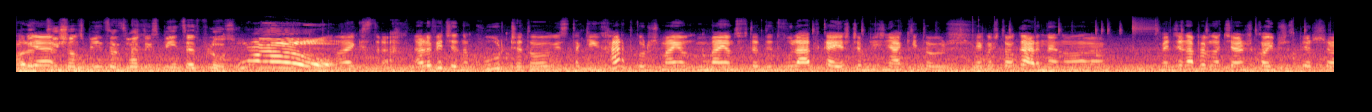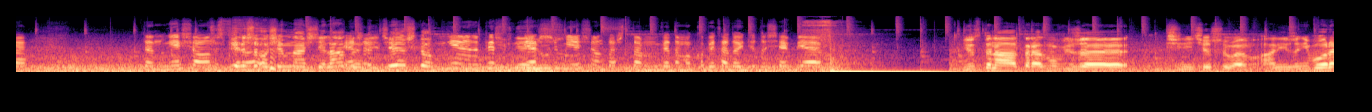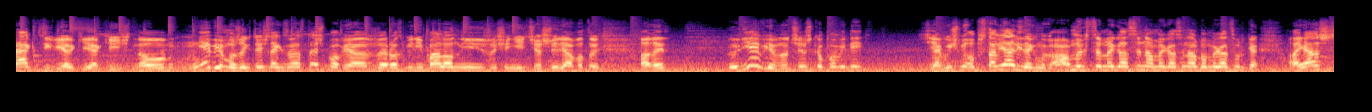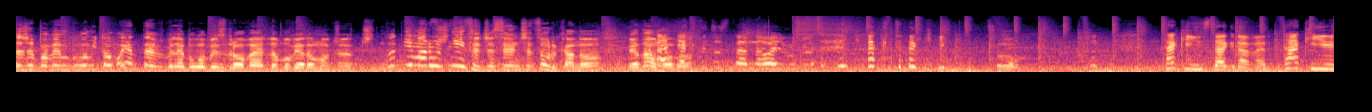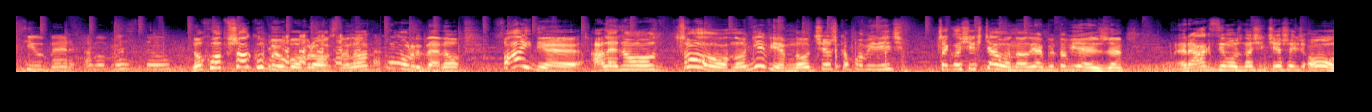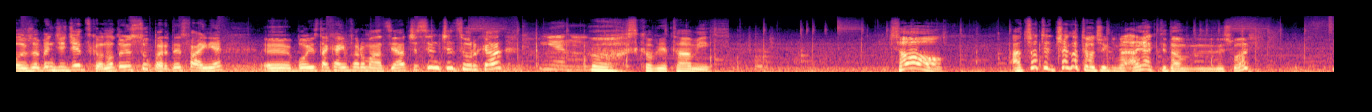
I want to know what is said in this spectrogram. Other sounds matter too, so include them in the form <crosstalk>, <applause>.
Ale drugie... 1500 zł z 500 plus. Wow! No ekstra. Ale wiecie, no kurczę, to jest taki hardcore, już mają, mając wtedy dwulatkę, jeszcze bliźniaki, to już jakoś to ogarnę, no ale będzie na pewno ciężko i przez pierwsze ten miesiąc... Przez pierwsze to- 18 lat Pierwsze- będzie ciężko. Nie, no pierwszy, pierwszy miesiąc, aż tam wiadomo, kobieta dojdzie do siebie. Justyna teraz mówi, że się nie cieszyłem, ani że nie było reakcji wielkiej jakiejś. No nie wiem, może ktoś tak z was też powie, że rozbili balon i że się nie cieszyli albo coś, ale no nie wiem, no ciężko powiedzieć. Jakbyśmy obstawiali tak, a my chcemy mega syna, mega syna albo mega córkę. A ja szczerze powiem, było mi to obojętne, byle byłoby zdrowe, no bo wiadomo, że, no nie ma różnicy, czy syn, czy córka, no wiadomo, no. Jak ty to stanąłeś w ogóle? Jak taki, Co? Taki instagramer, taki youtuber, a po prostu... No chłop w szoku był po prostu, no kurde, no fajnie, ale no co, no nie wiem, no ciężko powiedzieć czego się chciało, no jakby to wiesz, że reakcję można się cieszyć, o, że będzie dziecko, no to jest super, to jest fajnie, yy, bo jest taka informacja, czy syn, czy córka? Nie no, Uch, z kobietami. Co? A co ty, czego ty oczekiwałeś? A jak ty tam wyszłaś?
